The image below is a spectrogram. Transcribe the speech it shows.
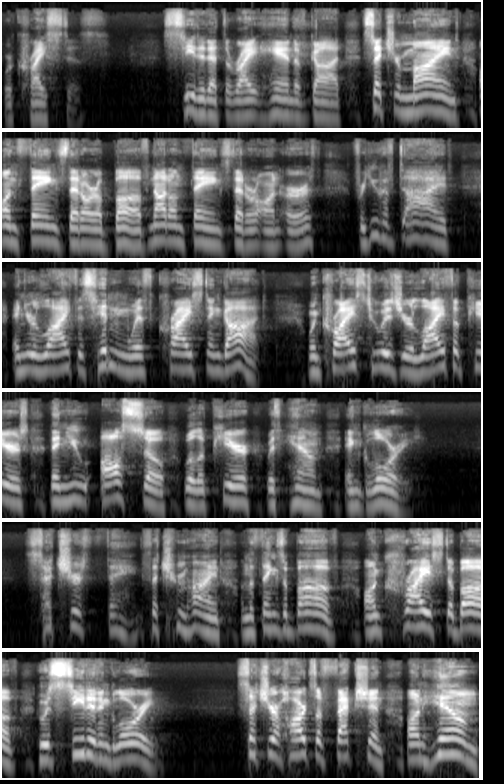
where Christ is seated at the right hand of God. Set your mind on things that are above, not on things that are on earth, for you have died, and your life is hidden with Christ in God. When Christ, who is your life, appears, then you also will appear with him in glory. Set your thing, set your mind on the things above, on Christ above, who is seated in glory. Set your heart's affection on him,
